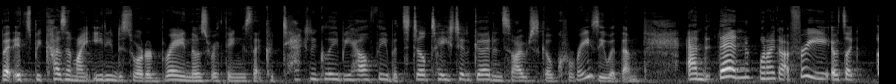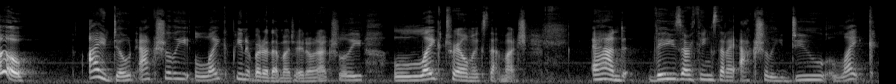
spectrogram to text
But it's because in my eating disordered brain, those were things that could technically be healthy, but still tasted good. And so I would just go crazy with them. And then when I got free, it was like, oh, I don't actually like peanut butter that much. I don't actually like trail mix that much. And these are things that I actually do like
